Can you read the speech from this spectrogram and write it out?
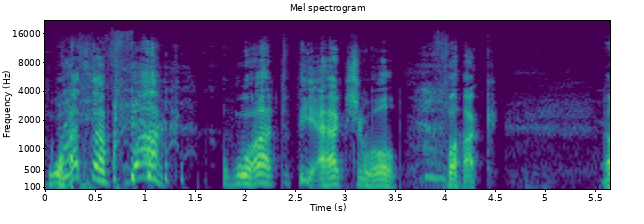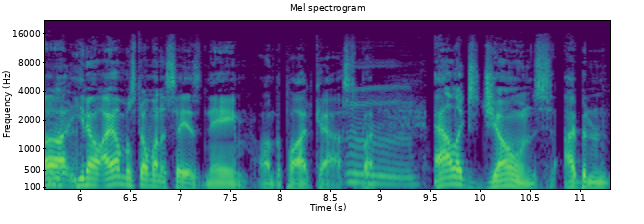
What the fuck? What the actual fuck? Uh, you know, I almost don't want to say his name on the podcast, but Alex Jones, I've been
